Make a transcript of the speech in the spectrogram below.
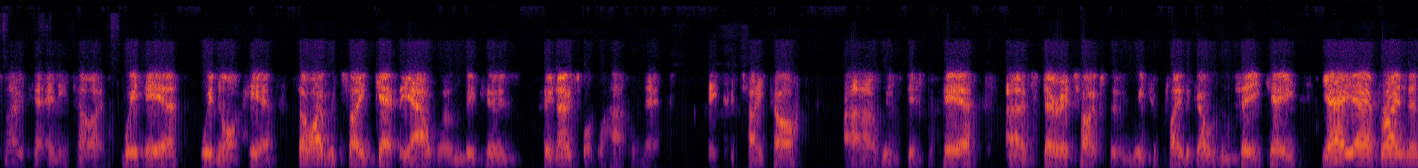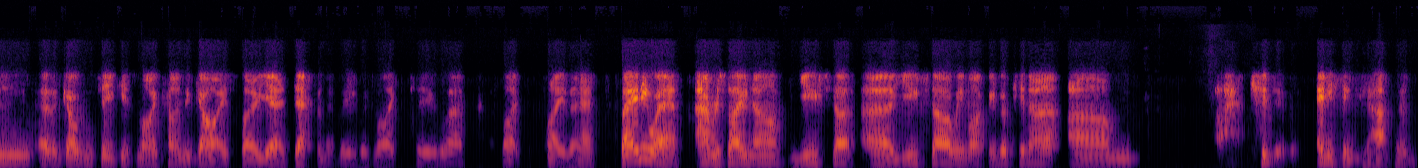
smoke at any time. We're here, we're not here. So I would say get the album because who knows what will happen next? It could take off. Uh, we could disappear. Uh, stereotypes that we could play the Golden Tiki. Yeah, yeah, Brandon, uh, the Golden Tiki is my kind of guy. So yeah, definitely would like to uh, like to play there. But anywhere, Arizona, Utah, uh, Utah, we might be looking at. Um, could anything could happen.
